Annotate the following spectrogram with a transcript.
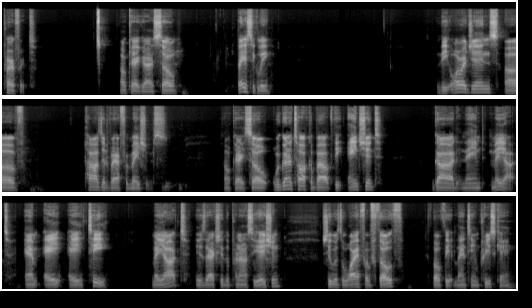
Perfect. Okay, guys. So basically, the origins of positive affirmations. Okay, so we're going to talk about the ancient god named Mayat, M A A T. Mayat is actually the pronunciation. She was the wife of Thoth, Thoth the Atlantean priest king.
